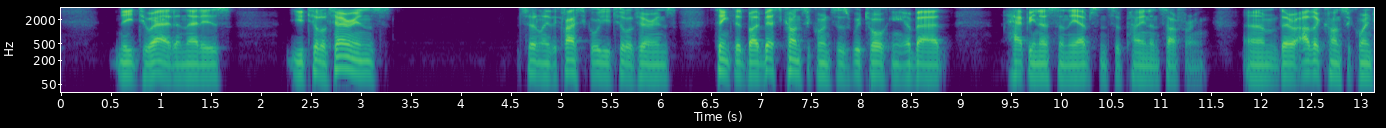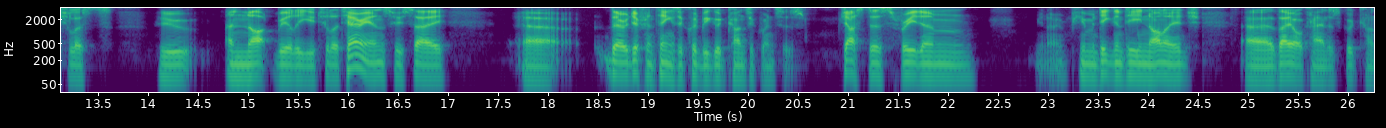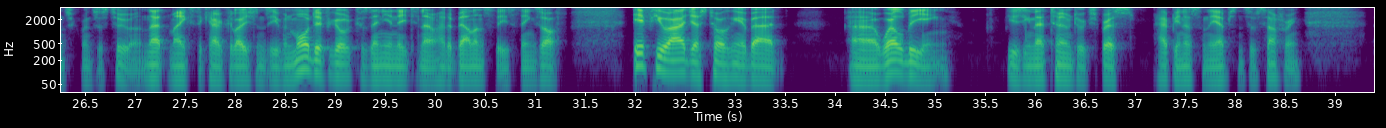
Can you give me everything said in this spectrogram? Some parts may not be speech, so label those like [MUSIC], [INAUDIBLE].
need to add, and that is utilitarians, certainly the classical utilitarians, think that by best consequences we're talking about happiness and the absence of pain and suffering. Um, there are other consequentialists who are not really utilitarians who say uh, there are different things that could be good consequences: justice, freedom, you know, human dignity, knowledge. Uh, they all count as good consequences too, and that makes the calculations even more difficult because then you need to know how to balance these things off. If you are just talking about uh, well-being, using that term to express happiness and the absence of suffering,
